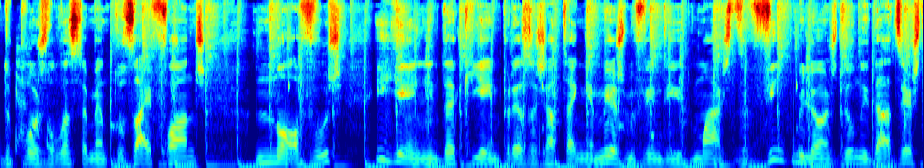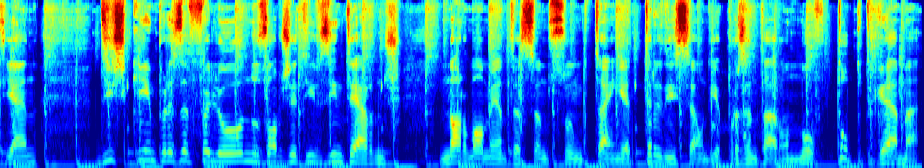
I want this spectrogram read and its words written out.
depois do lançamento dos iPhones novos e ainda que a empresa já tenha mesmo vendido mais de 20 milhões de unidades este ano, diz que a empresa falhou nos objetivos internos. Normalmente a Samsung tem a tradição de apresentar um novo topo de gama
